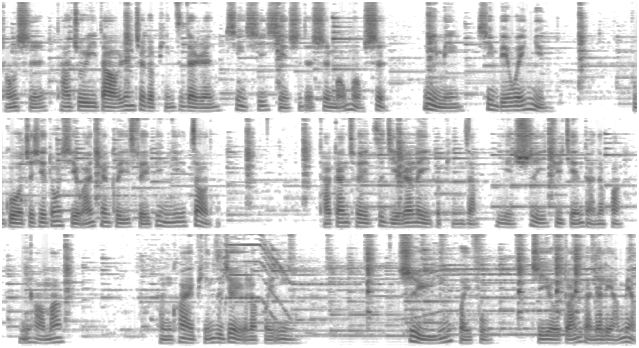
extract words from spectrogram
同时，他注意到扔这个瓶子的人信息显示的是某某市，匿名，性别为女。不过这些东西完全可以随便捏造的。他干脆自己扔了一个瓶子，也是一句简短的话：“你好吗？”很快瓶子就有了回应，是语音回复，只有短短的两秒。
